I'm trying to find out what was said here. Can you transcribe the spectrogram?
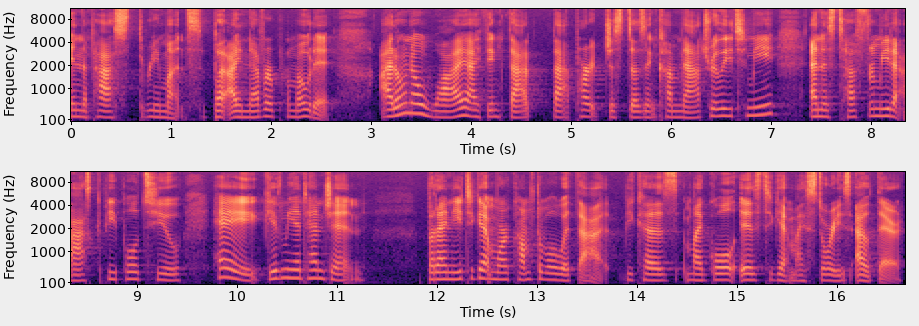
in the past 3 months, but I never promote it. I don't know why. I think that that part just doesn't come naturally to me and it's tough for me to ask people to, "Hey, give me attention." But I need to get more comfortable with that because my goal is to get my stories out there.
